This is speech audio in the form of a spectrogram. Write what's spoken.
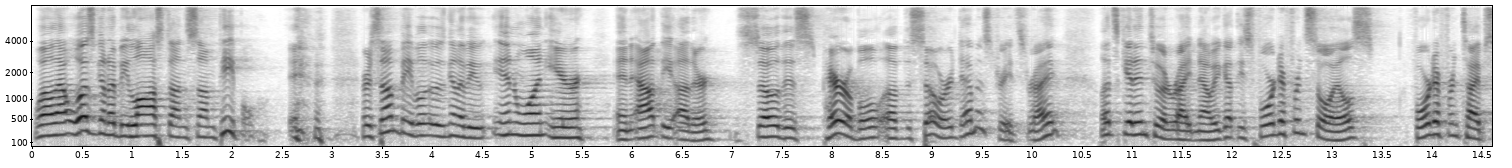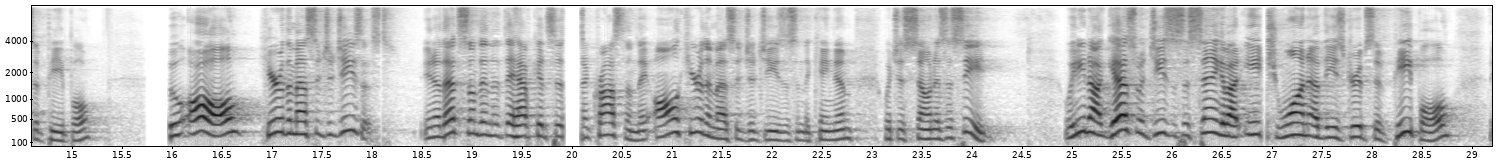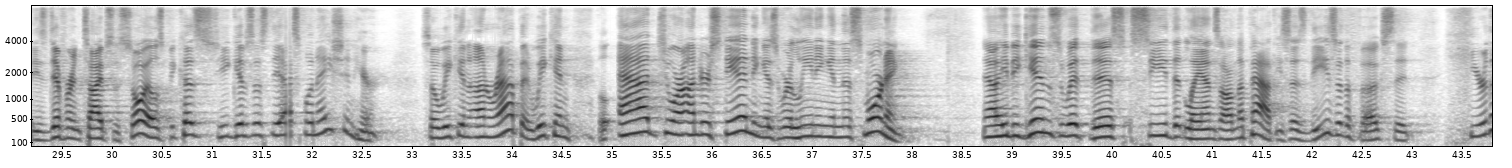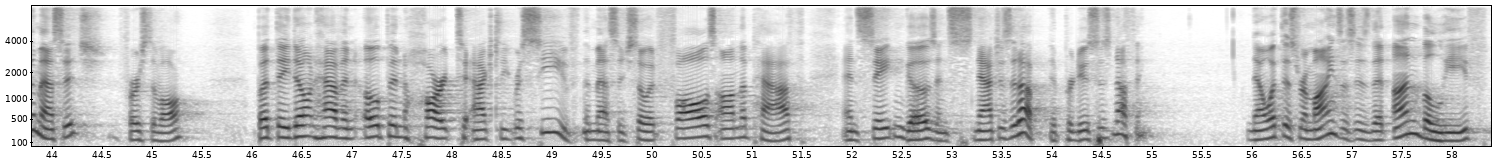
Well, that was going to be lost on some people. For some people, it was going to be in one ear and out the other. So, this parable of the sower demonstrates, right? Let's get into it right now. We've got these four different soils, four different types of people who all hear the message of Jesus. You know, that's something that they have consistent across them. They all hear the message of Jesus in the kingdom, which is sown as a seed. We need not guess what Jesus is saying about each one of these groups of people, these different types of soils, because he gives us the explanation here. So we can unwrap it. We can add to our understanding as we're leaning in this morning. Now, he begins with this seed that lands on the path. He says, These are the folks that hear the message, first of all, but they don't have an open heart to actually receive the message. So it falls on the path, and Satan goes and snatches it up. It produces nothing. Now, what this reminds us is that unbelief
